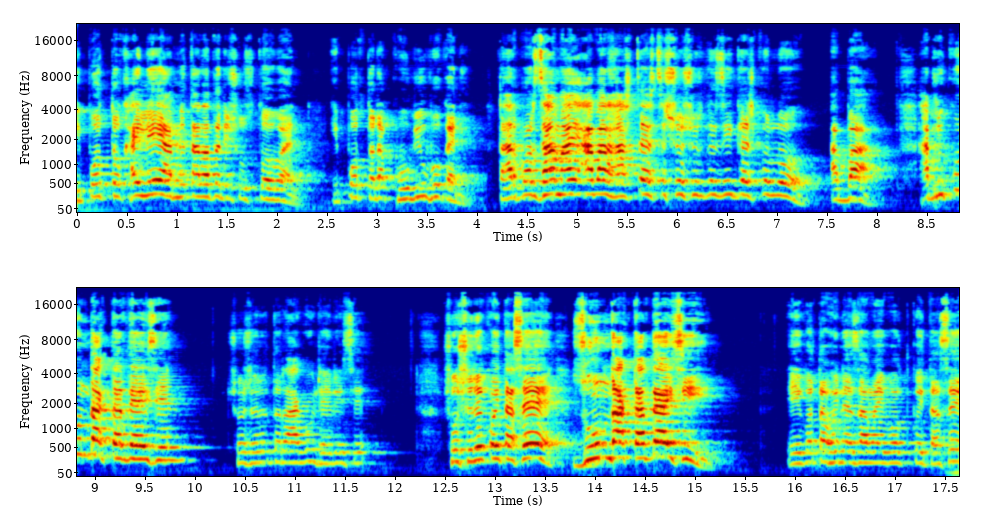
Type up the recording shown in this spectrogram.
এই পত্র খাইলে আপনি তাড়াতাড়ি সুস্থ হবেন। এই পত্রটা খুবই উপকারী। তারপর জামাই আবার হাসতে হাসতে শ্বশুরকে জিজ্ঞাসা করল, আব্বা, আপনি কোন ডাক্তার দেখাইছেন? শ্বশুরে তো রাগ উঠে রয়েছে শ্বশুরে কইতাছে, জুম ডাক্তার দেখাইছি। এই কথা হই না জামাই বল কইতাছে,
